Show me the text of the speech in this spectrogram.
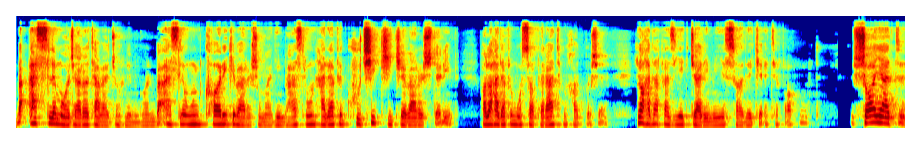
به اصل ماجرا توجه نمی کنیم به اصل اون کاری که براش اومدیم به اصل اون هدف کوچیکی که براش داریم. حالا هدف مسافرت می‌خواد باشه یا هدف از یک جریمه ساده که اتفاق میفته شاید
